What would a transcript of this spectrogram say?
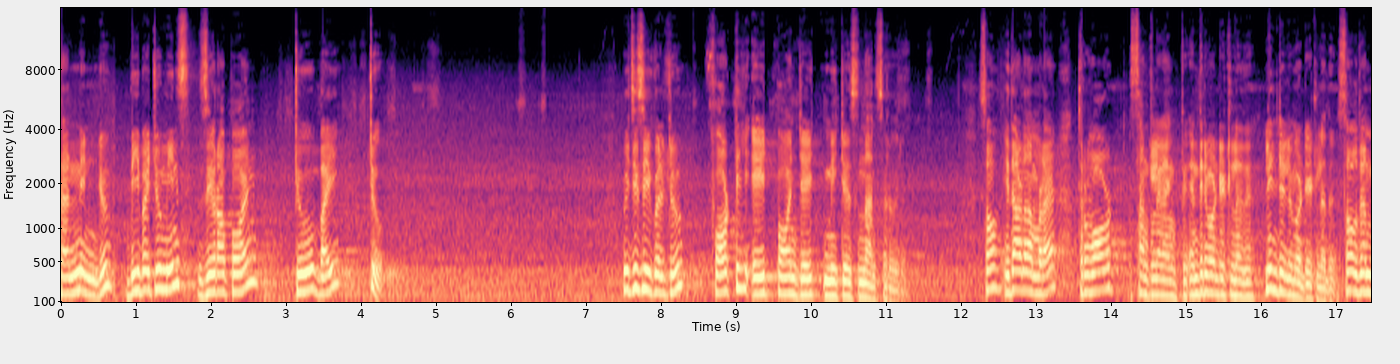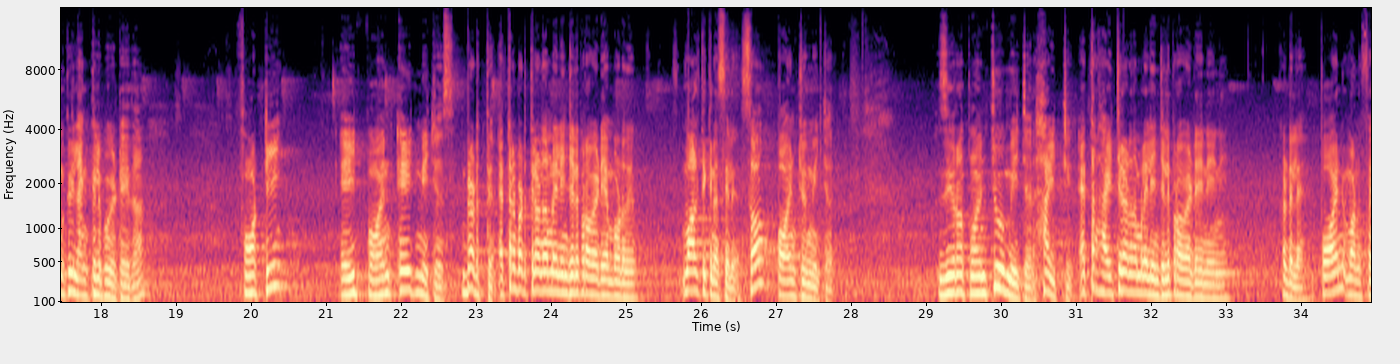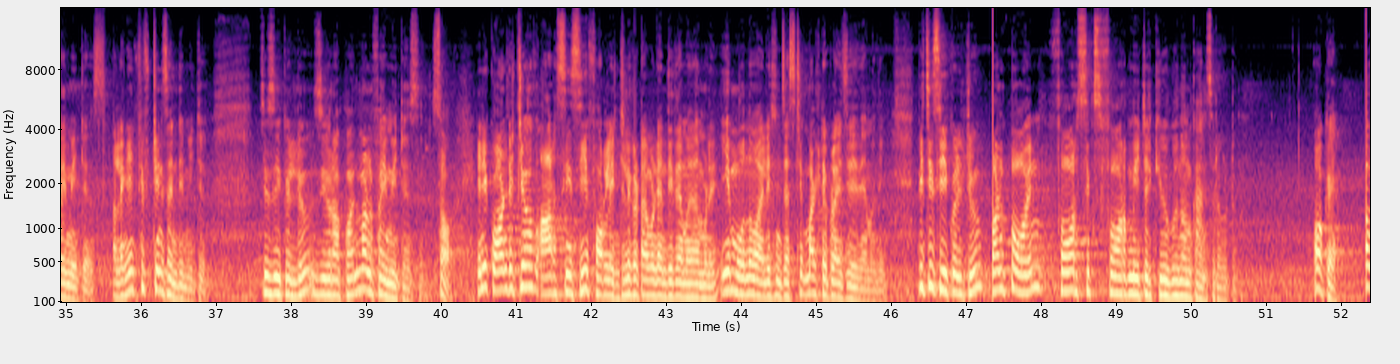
ten into B by two means zero point two by two which is equal to forty eight point eight metres എന്ന answer വരും. So ഇതാണ് നമ്മുടെ through out central length എന്തിനു വേണ്ടിയിട്ടുള്ളത്? ലിന്റിന് വേണ്ടിയിട്ടുള്ളത്. So ഇത് നമുക്ക് ലെങ്ത്തിൽ പോയിട്ട് ചെയ്താൽ forty eight point eight metres breadth എത്ര ബ്രെഡത്തിലാണ് നമ്മൾ ലിന്റിൽ പ്രൊവൈഡ് ചെയ്യാൻ പോണത്? Wall തിക്നെസ്സിൽ so point two metre zero point two metre height എത്ര ഹൈറ്റിലാണ് നമ്മൾ ലിന്റിൽ പ്രൊവൈഡ് ചെയ്യുന്നതിന് കണ്ടില്ലേ? പോയിന്റ് വൺ ഫൈവ് മീറ്റേഴ്സ് അല്ലെങ്കിൽ fifteen centimetre equal to zero point one five metres so ഇനി quantity of R C C for lintel കിട്ടാൻ വേണ്ടി എന്ത് ചെയ്താൽ മതി നമ്മൾ ഈ മൂന്ന് വാല്യൂസും ജസ്റ്റ് മൾട്ടിപ്ലൈ ചെയ്താൽ മതി. Which is equal to one point four six four metre cube നമുക്ക് ആൻസർ കിട്ടും. Okay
